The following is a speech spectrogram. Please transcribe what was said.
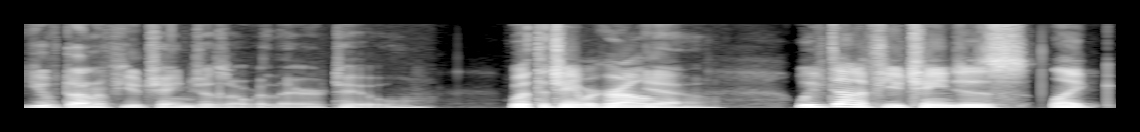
you've done a few changes over there too. With the chamber chorale, Yeah. we've done a few changes like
